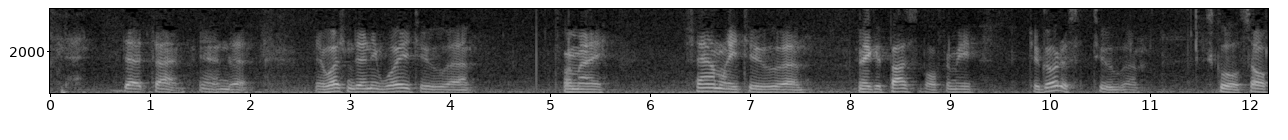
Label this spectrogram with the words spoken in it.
at that, time, and uh, there wasn't any way to uh, for my family to uh, make it possible for me to go to to uh, school. So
